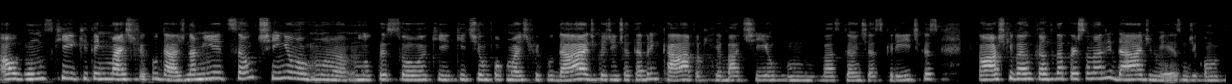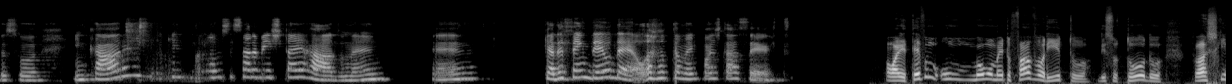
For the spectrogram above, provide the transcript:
alguns que, que têm mais dificuldade. Na minha edição tinha uma, uma pessoa que, que tinha um pouco mais de dificuldade, que a gente até brincava, que rebatia bastante as críticas. Eu acho que vai um tanto da personalidade mesmo, de como a pessoa encara e não necessariamente está errado, né? É, quer defender o dela, também pode estar certo. Olha, teve o meu momento favorito disso tudo. Eu acho que,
